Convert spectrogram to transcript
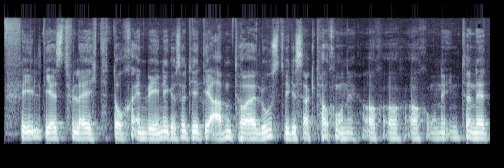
fehlt jetzt vielleicht doch ein wenig. Also die, die Abenteuerlust, wie gesagt, auch ohne, auch, auch, auch ohne Internet,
